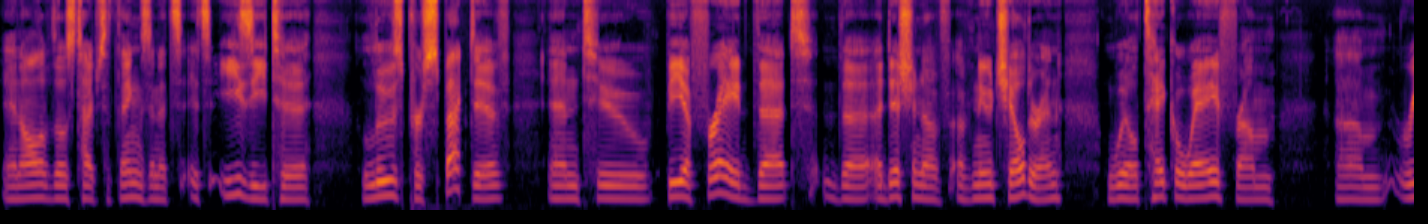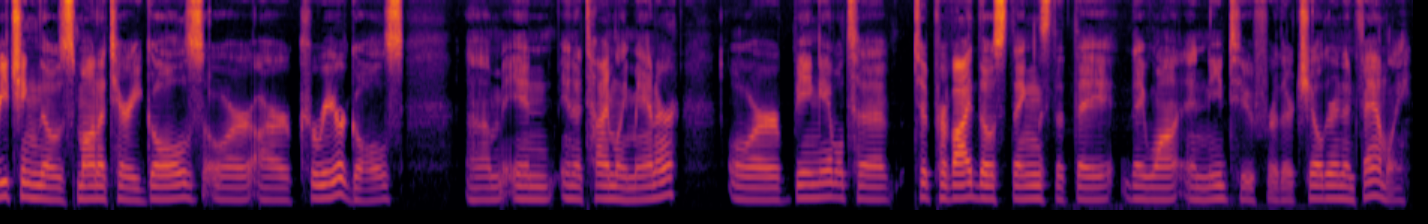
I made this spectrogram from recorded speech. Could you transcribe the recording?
and all of those types of things and it's it's easy to lose perspective and to be afraid that the addition of, of new children will take away from um, reaching those monetary goals or our career goals um, in in a timely manner or being able to to provide those things that they they want and need to for their children and family.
